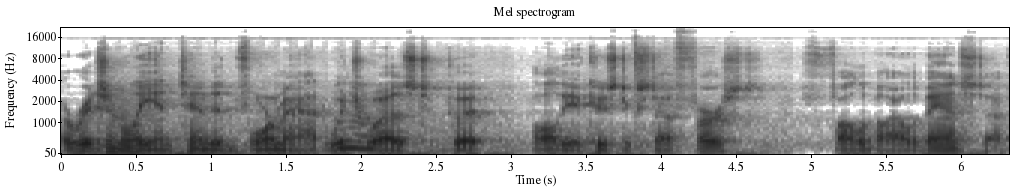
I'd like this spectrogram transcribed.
originally intended format, which mm-hmm. was to put all the acoustic stuff first followed by all the band stuff.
